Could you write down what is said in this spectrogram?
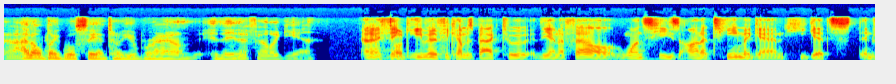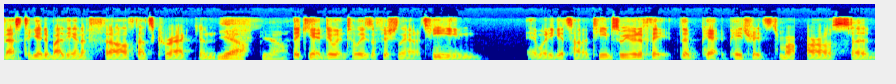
And I don't think we'll see Antonio Brown in the NFL again. And I think even if he comes back to the NFL, once he's on a team again, he gets investigated by the NFL, if that's correct. And Yeah, yeah. they can't do it until he's officially on a team. And when he gets on a team, so even if they the Patriots tomorrow said,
